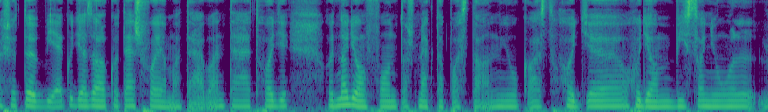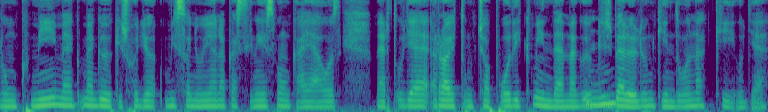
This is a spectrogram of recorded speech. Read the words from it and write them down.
és a többiek ugye az alkotás folyamatában, tehát hogy, hogy nagyon fontos megtapasztalniuk azt, hogy uh, hogyan viszonyulunk mi, meg, meg ők is, hogy viszonyuljanak a színész munkájához, mert ugye rajtunk csapódik minden, meg ők mm. is mhm. belőlünk indulnak ki, ugye.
